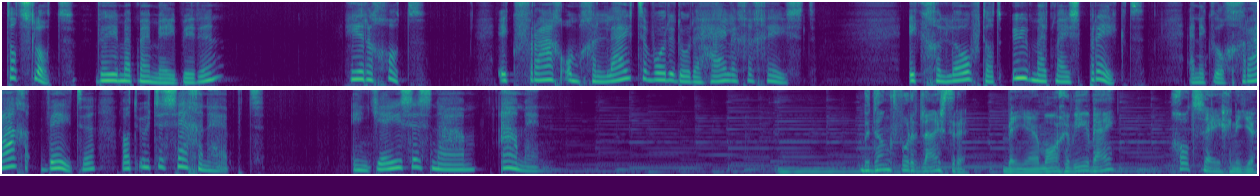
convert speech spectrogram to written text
Tot slot, wil je met mij meebidden? Heere God, ik vraag om geleid te worden door de Heilige Geest. Ik geloof dat U met mij spreekt en ik wil graag weten wat U te zeggen hebt. In Jezus' naam, Amen. Bedankt voor het luisteren. Ben je er morgen weer bij? God zegene je.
